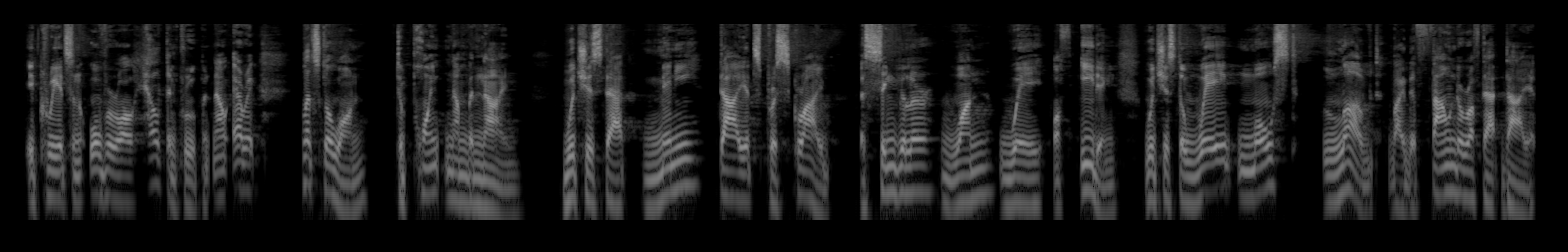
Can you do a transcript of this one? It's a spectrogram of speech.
it creates an overall health improvement. Now, Eric, let's go on to point number nine, which is that many diets prescribe a singular one way of eating, which is the way most loved by the founder of that diet.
